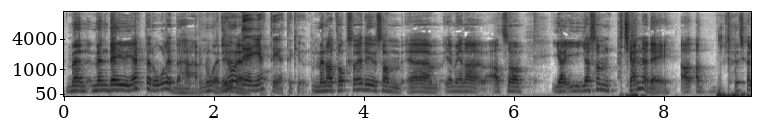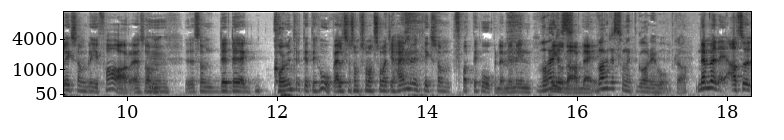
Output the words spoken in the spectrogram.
men, men det är ju jätteroligt det här. Nu är det Jo, ju det. det är jätte, jättekul. Men att också är det ju som, eh, jag menar alltså, jag, jag som känner dig, att, att du ska liksom bli far, är som, Mm. som det, det går ju inte riktigt ihop. Eller som, som, som att jag ännu inte liksom fått ihop det med min Vad bild det, av dig. vad är det som inte går ihop då? Nej men alltså, eh,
